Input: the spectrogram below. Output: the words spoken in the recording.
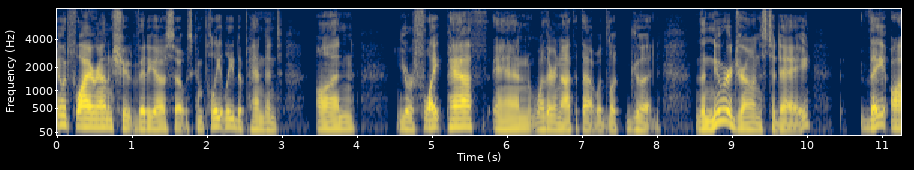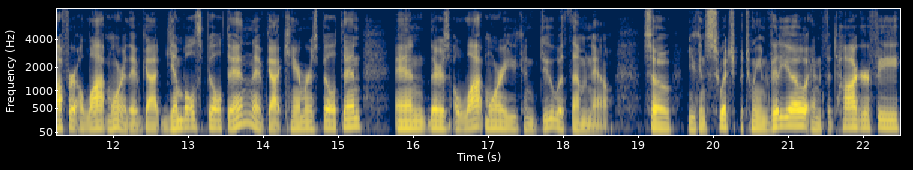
it would fly around and shoot video. So it was completely dependent on your flight path and whether or not that that would look good. The newer drones today, they offer a lot more. They've got gimbals built in, they've got cameras built in, and there's a lot more you can do with them now. So you can switch between video and photography.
